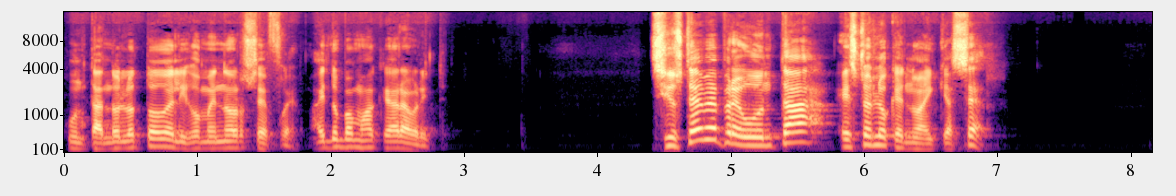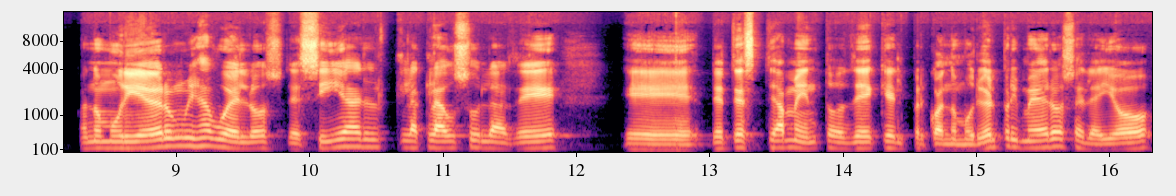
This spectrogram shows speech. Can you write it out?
juntándolo todo, el hijo menor se fue. Ahí nos vamos a quedar ahorita. Si usted me pregunta, esto es lo que no hay que hacer. Cuando murieron mis abuelos, decía la cláusula de eh, de testamento de que cuando murió el primero se leyó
